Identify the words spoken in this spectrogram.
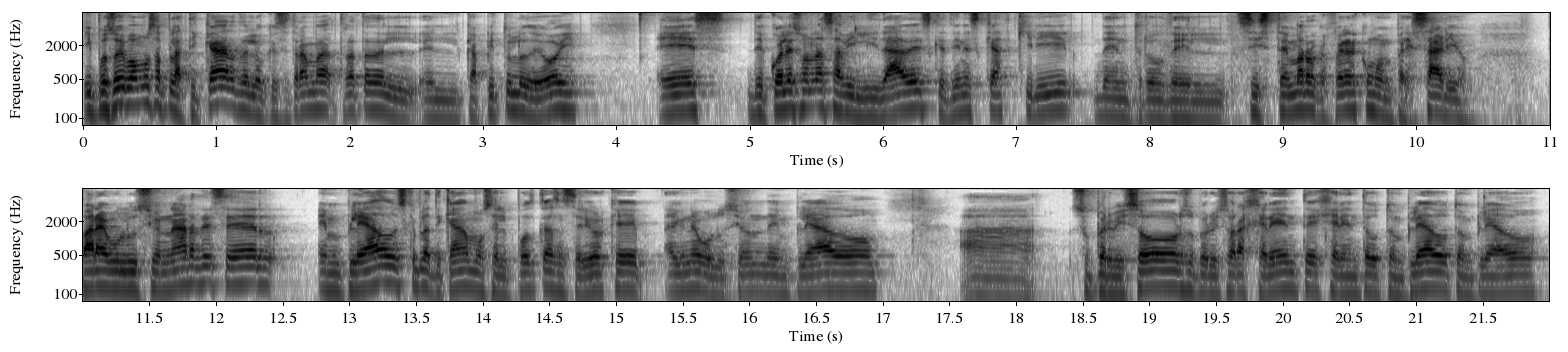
Y pues hoy vamos a platicar de lo que se trata del el capítulo de hoy. Es de cuáles son las habilidades que tienes que adquirir dentro del sistema Rockefeller como empresario. Para evolucionar de ser empleado, es que platicábamos el podcast anterior que hay una evolución de empleado a supervisor, supervisor a gerente, gerente autoempleado, autoempleado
